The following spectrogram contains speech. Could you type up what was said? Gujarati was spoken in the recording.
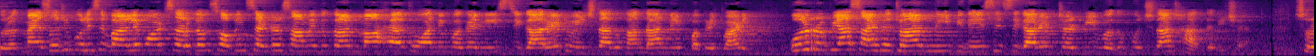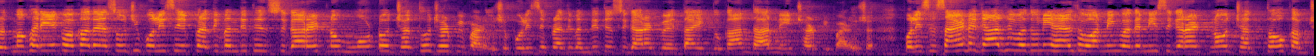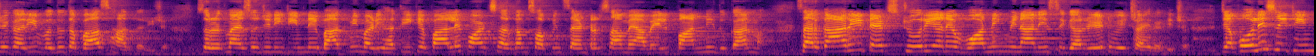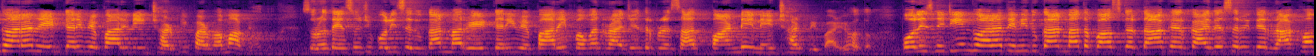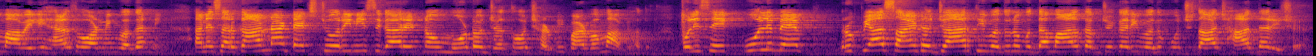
સુરતમાં એસઓજી પોલીસે Parle point Sargam shopping centre સામે દુકાનમાં હેલ્થ વોર્નિંગ વગરની સિગારેટ વેચતા દુકાનદારને પકડી પાડી. કુલ રૂપિયા સાઠ હજારની વિદેશી સિગારેટ ઝડપી વધુ પૂછતાછ હાથ ધરી છે. સુરતમાં ફરી એક વખત એસઓજી પોલીસે પ્રતિબંધિત સિગારેટનો મોટો જથ્થો ઝડપી પાડ્યો છે. પોલીસે પ્રતિબંધિત સિગારેટ વેચતા એક દુકાનદારને ઝડપી પાડ્યો છે. પોલીસે સાઠ હજારથી વધુની હેલ્થ વોર્નિંગ વગરની સિગારેટનો જથ્થો કબજે કરી વધુ તપાસ હાથ ધરી છે. સુરતમાં એસઓજીની ટીમને બાતમી મળી હતી કે Pale point Sargam shopping centre સામે આવેલ પાનની દુકાનમાં સરકારી ટેક્સ ચોરી અને વોર્નિંગ વિનાની સિગારેટ વેચાઈ રહી છે. જ્યાં પોલીસની ટીમ દ્વારા રેડ કરી વેપારીને ઝડપી પાડવામાં આવ્યો હતો. સુરત એસઓજી પોલીસે દુકાનમાં રેડ કરી વેપારી પવન રાજેન્દ્ર પ્રસાદ પાંડેને ઝડપી પાડ્યો હતો. પોલીસની ટીમ દ્વારા તેની દુકાનમાં તપાસ કરતા ગેરકાયદેસર રીતે રાખવામાં આવેલી હેલ્થ વોર્નિંગ વગરની અને સરકારના ટેક્સ ચોરીની સિગારેટનો મોટો જથ્થો ઝડપી પાડવામાં આવ્યો હતો. પોલીસે કુલ બે રૂપિયા સાઠ હજારથી વધુનો મુદ્દામાલ કબજે કરી વધુ પૂછતાછ હાથ ધરી છે.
